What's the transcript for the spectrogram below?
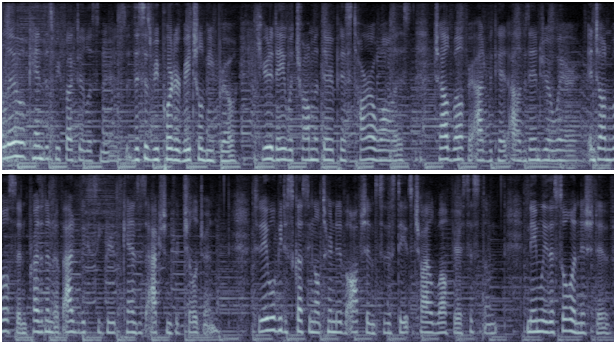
Hello, Kansas Reflector listeners. This is reporter Rachel Mipro, here today with trauma therapist Tara Wallace, child welfare advocate Alexandria Ware, and John Wilson, president of advocacy group Kansas Action for Children. Today we'll be discussing alternative options to the state's child welfare system, namely the SOUL Initiative,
